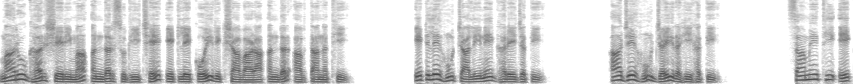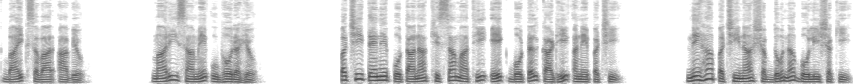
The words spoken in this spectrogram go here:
મારું ઘર શેરીમાં અંદર સુધી છે, એટલે કોઈ રિક્ષાવાળા અંદર આવતા નથી. એટલે હું ચાલીને ઘરે જતી. આજે હું જઈ રહી હતી. સામેથી એક બાઇક સવાર આવ્યો. મારી સામે ઊભો રહ્યો. પછી તેને પોતાના ખિસ્સામાંથી એક બોટલ કાઢી અને પછી, નેહા, પછીના શબ્દો ન બોલી શકી.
